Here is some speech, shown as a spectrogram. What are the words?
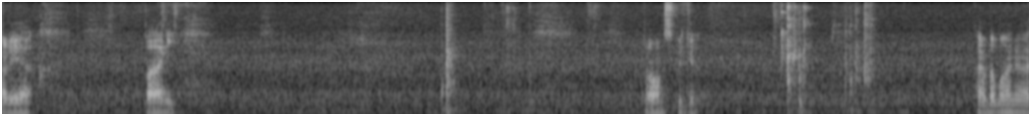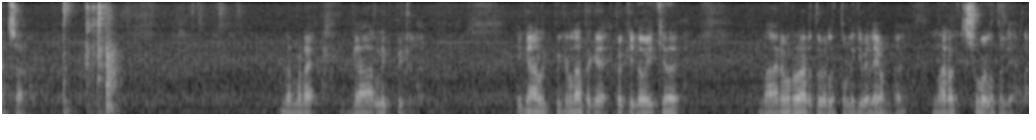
പഴയ പാനി. Prawns pickle. അടമാങ്ങ അച്ചാർ നമ്മുടെ ഗാർലിക് പിക്കിൾ ഈ ഗാർലിക് പിക്കിളിനകത്തൊക്കെ ഇപ്പോൾ കിലോയ്ക്ക് നാനൂറ് രൂപ അടുത്ത് വെളുത്തുള്ളിക്ക് വിലയുണ്ട്. നിറച്ചു വെളുത്തുള്ളിയാണ്.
